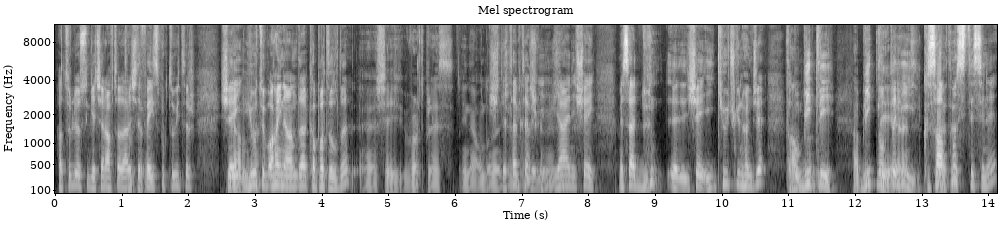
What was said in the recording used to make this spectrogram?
hatırlıyorsun geçen haftalar tabii, işte tabii. Facebook, Twitter, şey anda. YouTube aynı anda kapatıldı. Ee, şey WordPress yine ondan işte önce tabii, tabii, gün önce. Yani şey mesela dün e, şey iki üç gün önce Tam bu Bitly Bit.ly evet. kısaltma evet, evet. sitesini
